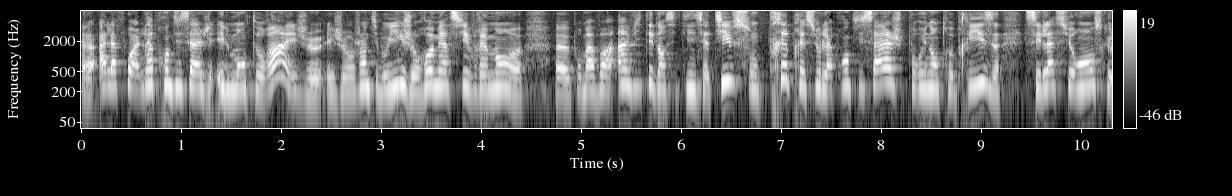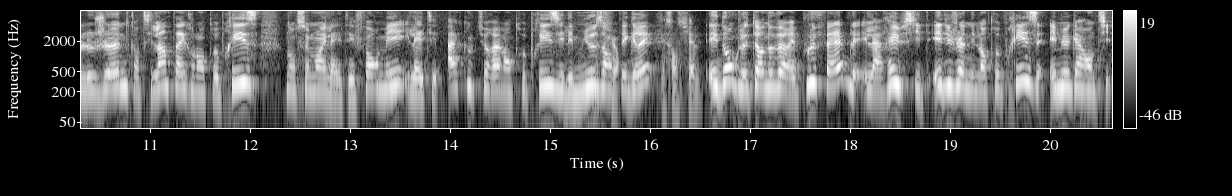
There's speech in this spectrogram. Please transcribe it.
à la fois l'apprentissage et le mentorat, et je, et je rejoins Thibaut je remercie vraiment pour m'avoir invité dans cette initiative sont très précieux. L'apprentissage pour une entreprise, c'est l'assurance que le jeune, quand il intègre l'entreprise, non seulement il a été formé, il a été acculturé à l'entreprise, il est mieux intégré. Essentiel. Et donc le turnover est plus faible et la réussite et du jeune et de l'entreprise est mieux garantie.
